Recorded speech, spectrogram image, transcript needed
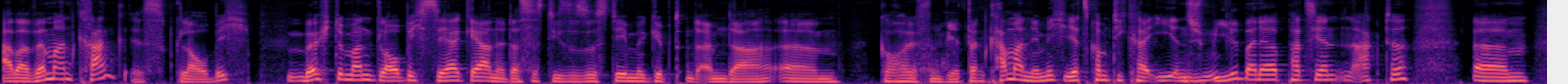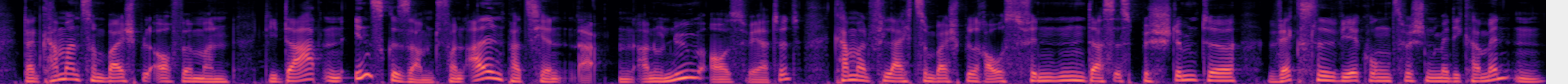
Aber wenn man krank ist, glaube ich, möchte man, glaube ich, sehr gerne, dass es diese Systeme gibt und einem da ähm, geholfen wird. Dann kann man nämlich, jetzt kommt die KI ins Spiel bei der Patientenakte, ähm, dann kann man zum Beispiel auch, wenn man die Daten insgesamt von allen Patientenakten anonym auswertet, kann man vielleicht zum Beispiel rausfinden, dass es bestimmte Wechselwirkungen zwischen Medikamenten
